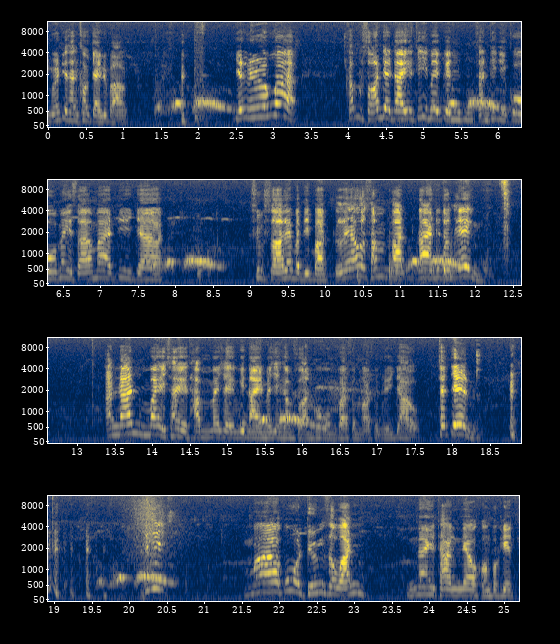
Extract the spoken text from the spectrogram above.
หมือนที่ท่านเข้าใจหรือเปล่า อย่าลืมว่าคำสอนใด ๆ ที่ไม่เป็นสันทิฏฐิโกไม่สามารถที่จะศึกษาและปฏิบัติ แล้วสัมผัสได้ด้วยตนเอง อันนั้นไม่ใช่ธรรมไม่ใช่วินัย ไม่ใช่คำสอนขององค์พระสัมมาสัมพุทธเจ้า ชัดเจนทีนี้มาพูดถึงสวรรค์ในทางแนวของพระคริสต์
